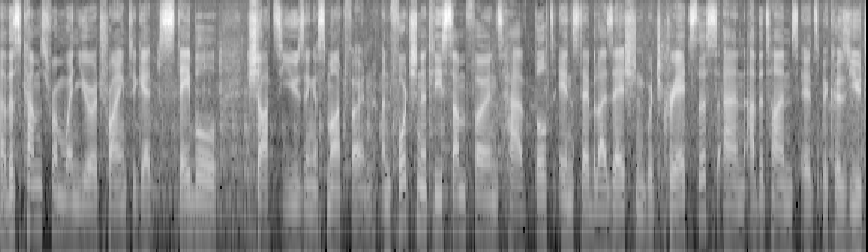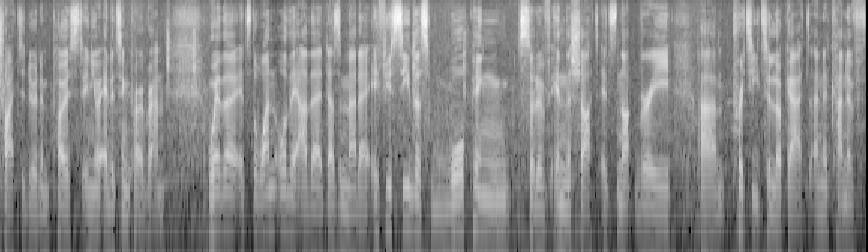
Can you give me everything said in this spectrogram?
Now this comes from when you're trying to get stable shots using a smartphone. Unfortunately some phones have built-in stabilization which creates this, and other times it's because you try to do it in post in your editing program. Whether it's the one or the other, it doesn't matter. If you see this warping sort of in the shot, it's not very um, pretty to look at and it kind of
